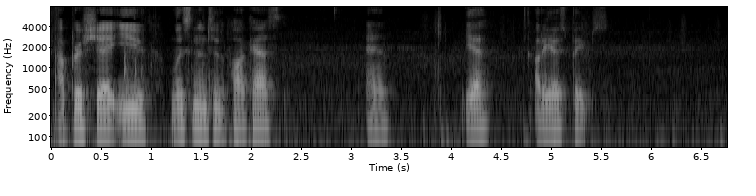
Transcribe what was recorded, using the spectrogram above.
I appreciate you listening to the podcast. And yeah, adios, peeps.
